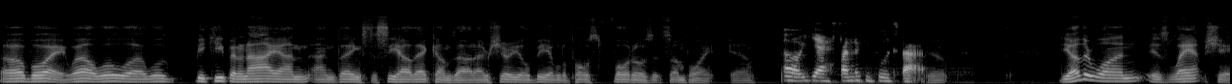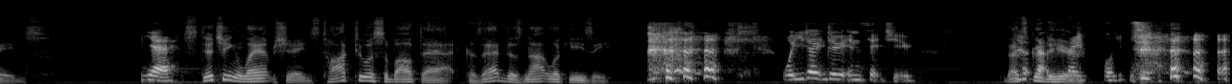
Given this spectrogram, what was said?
Oh boy. Well, we'll uh, we'll be keeping an eye on on things to see how that comes out. I'm sure you'll be able to post photos at some point. Yeah. Oh yes, I'm looking forward to that. Yep. The other one is lampshades. Yes. Stitching lampshades. Talk to us about that because that does not look easy. well, you don't do it in situ. That's good That's to hear.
